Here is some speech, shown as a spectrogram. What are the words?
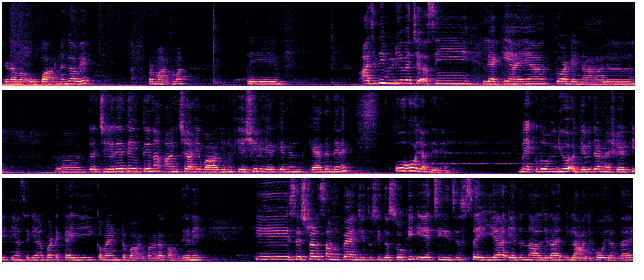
ਜਿਹੜਾ ਵਾ ਉਹ ਪਾਰ ਲੰਘਾਵੇ ਪਰਮਾਤਮਾ। ਤੇ ਅੱਜ ਦੀ ਵੀਡੀਓ ਵਿੱਚ ਅਸੀਂ ਲੈ ਕੇ ਆਏ ਆ ਤੁਹਾਡੇ ਨਾਲ ਅਹ, ਤਾਂ ਚਿਹਰੇ ਤੇ ਉੱਤੇ ਨਾ ਅਣਚਾਹੇ ਵਾਲ ਜਿਹਨੂੰ ਫੇਸ਼ੀਅਲ ਹੇਅਰ ਕਹਿ ਦਿੰਦੇ ਨੇ ਉਹ ਹੋ ਜਾਂਦੇ ਨੇ। ਮੈਂ ਇੱਕ ਦੋ ਵੀਡੀਓ ਅੱਗੇ ਵੀ ਤੁਹਾਡੇ ਨਾਲ ਸ਼ੇਅਰ ਕੀਤੀਆਂ ਸੀਗੀਆਂ ਬਟ ਕਈ ਕਮੈਂਟ ਬਾਰ-ਬਾਰ ਆਉਂਦੇ ਨੇ। ਕਿ ਸਿਸਟਰ ਸਾਨੂੰ ਭੈਣ ਜੀ ਤੁਸੀਂ ਦੱਸੋ ਕਿ ਇਹ ਚੀਜ਼ ਸਹੀ ਆ, ਇਹਦੇ ਨਾਲ ਜਿਹੜਾ ਇਲਾਜ ਹੋ ਜਾਂਦਾ ਹੈ।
